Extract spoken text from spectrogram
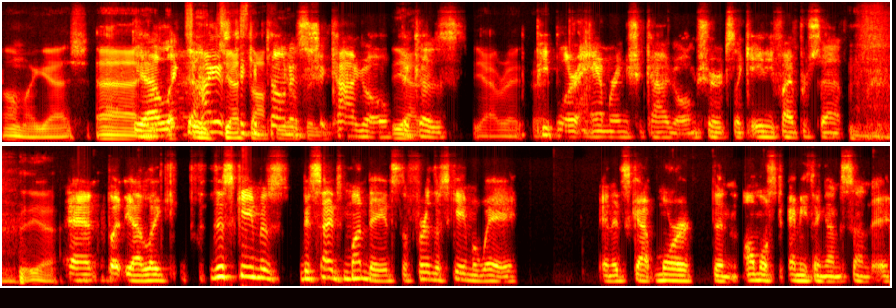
Oh my gosh! Uh, Yeah, like the highest ticket count is. Chicago Yeah. because Yeah, right. right. people are hammering Chicago. I'm sure it's like 85 percent. yeah, And but yeah, like this game is besides Monday, it's the furthest game away, and it's got more than almost anything on Sunday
